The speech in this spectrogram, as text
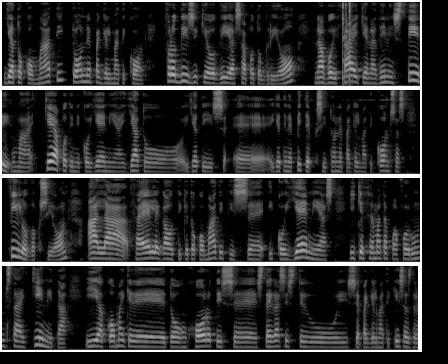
για το κομμάτι των επαγγελματικών. Φροντίζει και ο Δίας από τον κρυό να βοηθάει και να δίνει στήριγμα και από την οικογένεια για, το, για, τις, ε, για την επίτευξη των επαγγελματικών σας φιλοδοξιών, αλλά θα έλεγα ότι και το κομμάτι της ε, οικογένειας ή και θέματα που αφορούν στα ακίνητα ή ακόμα και τον χώρο της ε, στέγασης της επαγγελματικής σας δραστηριότητας,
